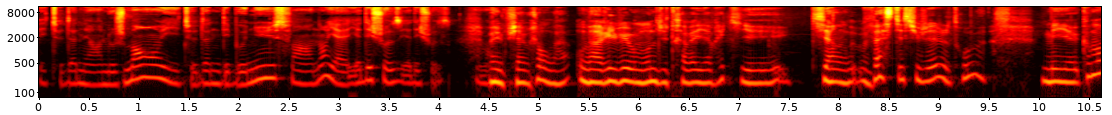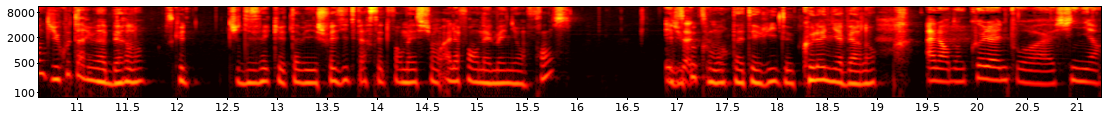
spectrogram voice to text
il te donne un logement, il te donne des bonus. Enfin, non, il y a, des choses, il y a des choses. et puis après, on va, on va arriver au monde du travail après, qui est, qui est un vaste sujet, je trouve. Mais euh, comment, du coup, tu arrives à Berlin? Parce que tu disais que tu avais choisi de faire cette formation à la fois en Allemagne et en France. Et du coup, comment tu atterris de Cologne à Berlin? Alors, donc, Cologne, pour euh, finir,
